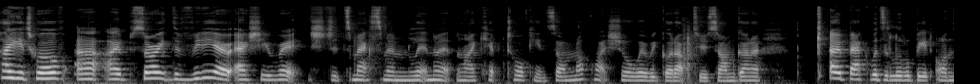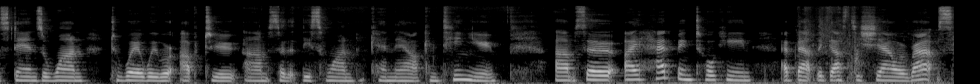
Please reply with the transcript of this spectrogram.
Hi Year 12, uh, I'm sorry, the video actually reached its maximum limit and I kept talking, so I'm not quite sure where we got up to. So I'm going to go backwards a little bit on stanza 1 to where we were up to um, so that this one can now continue. Um, so I had been talking about the gusty shower raps,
